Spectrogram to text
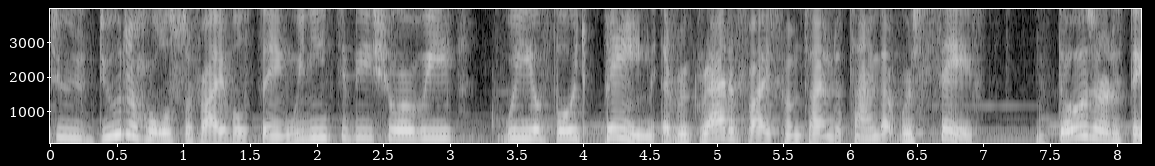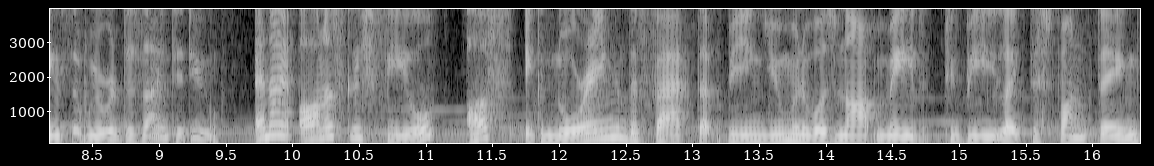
to do the whole survival thing, we need to be sure we we avoid pain, that we're gratified from time to time, that we're safe. Those are the things that we were designed to do. And I honestly feel us ignoring the fact that being human was not made to be like this fun thing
